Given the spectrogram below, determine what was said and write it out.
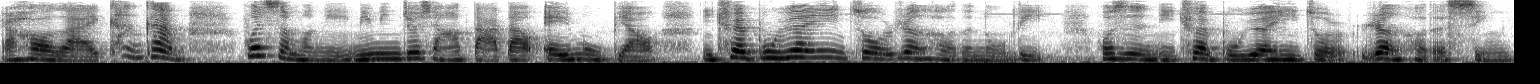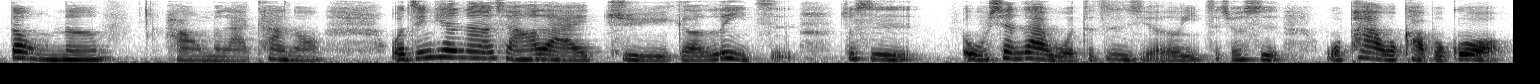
然后来看看为什么你明明就想要达到 A 目标，你却不愿意做任何的努力，或是你却不愿意做任何的行动呢？好，我们来看哦，我今天呢想要来举一个例子，就是。我现在我的自己的例子就是，我怕我考不过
